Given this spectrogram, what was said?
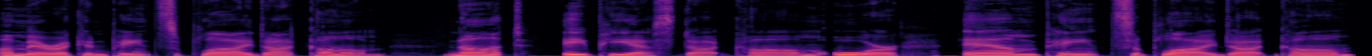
AmericanPaintSupply.com, not APS.com or AmPaintSupply.com.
